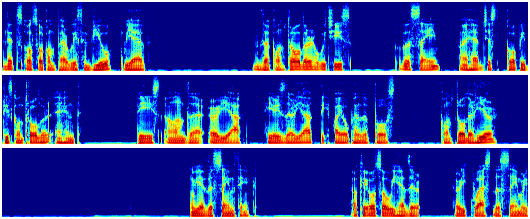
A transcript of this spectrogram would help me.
Let's also compare with Vue. We have the controller, which is the same I have just copied this controller and paste on the React. Here is the React. If I open the post controller here, we have the same thing. Okay, also we have the request, the same re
